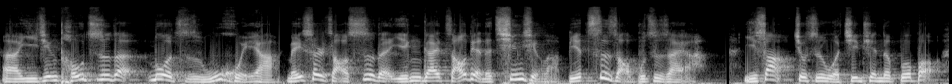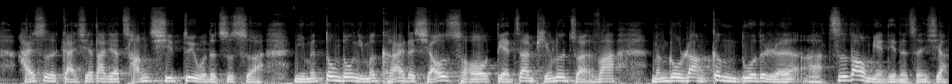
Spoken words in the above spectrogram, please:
啊，已经投资的落子无悔呀，没事找事的也应该早点的清醒了，别自找不自在啊。以上就是我今天的播报，还是感谢大家长期对我的支持啊！你们动动你们可爱的小手，点赞、评论、转发，能够让更多的人啊知道缅甸的真相，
